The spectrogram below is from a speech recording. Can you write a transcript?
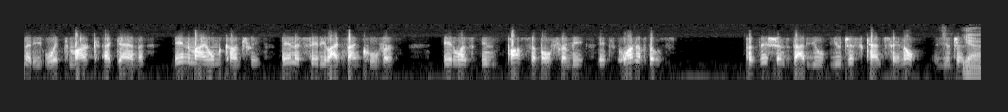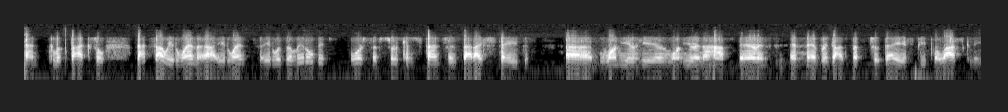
opportunity with Marc again in my home country, in a city like Vancouver. It was impossible for me. It's one of those positions that you you just can't say no. You just Yeah. can't look back. So that's how it went. Uh, it went. It was a little bit force of circumstances that I stayed uh, one year here, one year and a half there, and and never got. But today, if people ask me,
